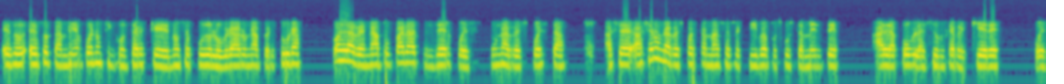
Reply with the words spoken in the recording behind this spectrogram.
Eso, eso también, bueno, sin contar que no se pudo lograr una apertura con la RENAPO para atender pues una respuesta, hacer, hacer una respuesta más efectiva pues justamente a la población que requiere pues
